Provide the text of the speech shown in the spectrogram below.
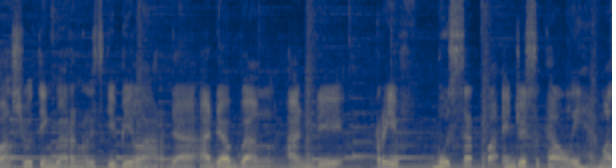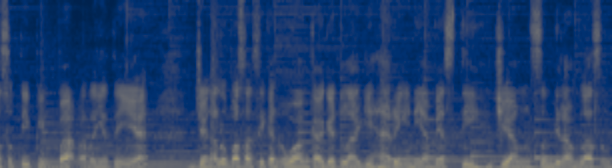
pas syuting bareng Rizky Bilar. Dan ada Bang Andi Rif. Buset pak, enjoy sekali masuk TV pak katanya tuh ya. Jangan lupa saksikan uang kaget lagi hari ini ya Besti Jam 19.45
